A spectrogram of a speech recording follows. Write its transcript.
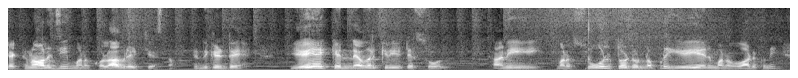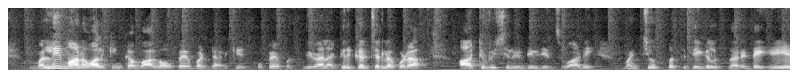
టెక్నాలజీ మనం కొలాబరేట్ చేస్తాం. ఎందుకంటే AI can never create a soul. కానీ మన సోల్ తోటి ఉన్నప్పుడు ఏఐని మనం వాడుకుని మళ్ళీ మానవాళికి ఇంకా బాగా ఉపయోగపడడానికి ఉపయోగపడుతుంది. ఇవాళ అగ్రికల్చర్లో కూడా ఆర్టిఫిషియల్ ఇంటెలిజెన్స్ వాడి మంచి ఉత్పత్తి తీయగలుగుతున్నారంటే ఏఏ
